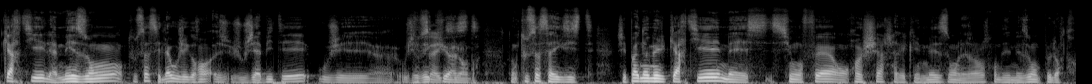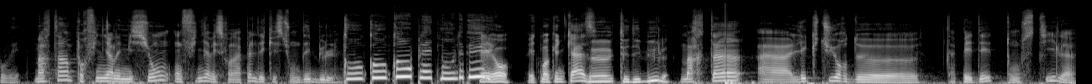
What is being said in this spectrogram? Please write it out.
quartier, la maison, tout ça, c'est là où j'ai grand, où j'ai habité, où j'ai, euh, où j'ai vécu à. Londres. Donc tout ça, ça existe. J'ai pas nommé le quartier, mais si, on fait, on recherche avec les maisons, les agencements des maisons, on peut le retrouver. Martin, pour finir l'émission, on finit avec ce qu'on appelle des questions débules. Con, con, complètement débile. Eh oh, il te manque une case. Euh, t'es des bulles. Martin, à lecture de ta BD, ton style,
